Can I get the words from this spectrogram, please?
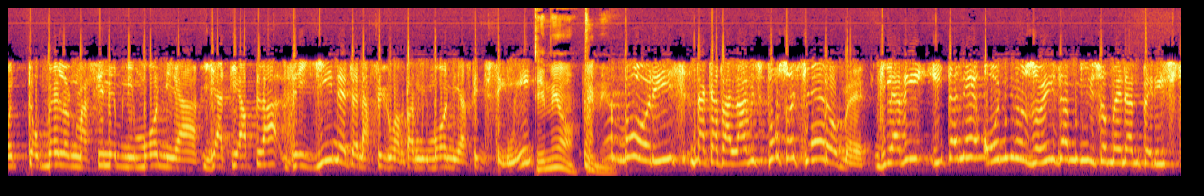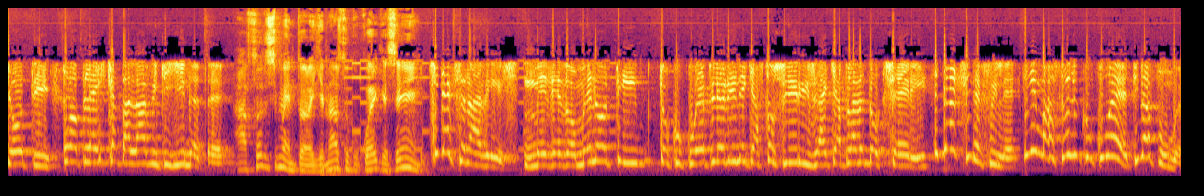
ότι το μέλλον μας είναι μνημόνια, γιατί απλά δεν γίνεται να φύγουμε από τα μνημόνια αυτή τη στιγμή. Τίμιο, τίμιο. Δεν μπορείς να καταλάβεις πόσο χαίρομαι. Δηλαδή, ήταν όνειρο ζωής να μιλήσω με έναν περισσιώτη που απλά έχει καταλάβει τι γίνεται. Αυτό τι σημαίνει τώρα, γυρνάς στο κουκουέ και εσύ; Κοίταξε να δεις. Με δεδομένο ότι το κουκουέ πλέον είναι και αυτό ΣΥΡΙΖΑ και απλά δεν το ξέρει. Εντάξει, ρε φίλε, είμαστε όλοι κουκουέ. Τι να πούμε.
